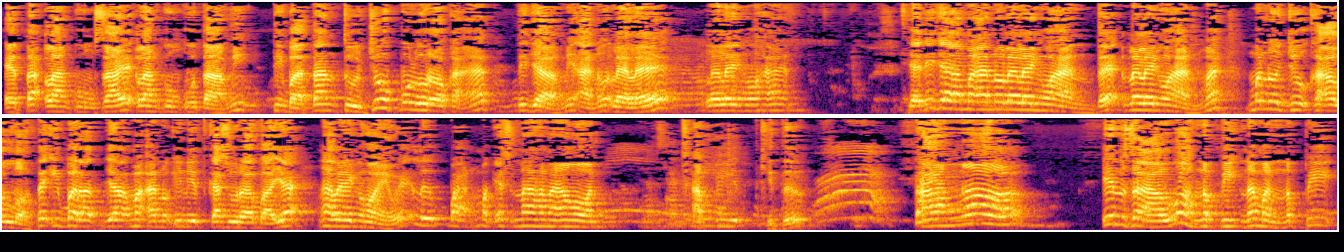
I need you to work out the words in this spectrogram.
Eta langkung saya langkung utami tibatan 70 rakaat di jalmi anu lele lelengohan jadi jalma anu lelengohan teh lelengohan mah menuju ke Allah. Teh ibarat jalma anu init ke Surabaya ngalengoy we lepang make senah naon. Capit gitu. Tanggal Insya Allah nepi naman nepi.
